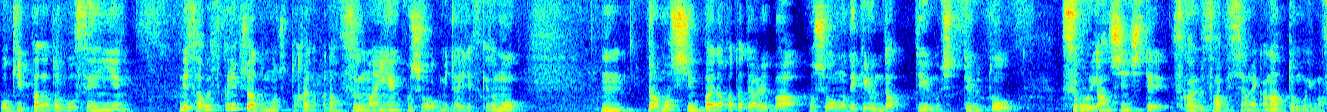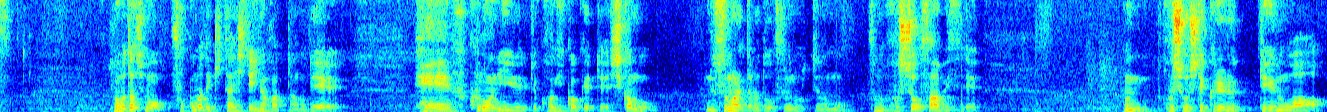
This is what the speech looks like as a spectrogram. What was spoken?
置きっぱだと5000円。でサブスクリプションだともうちょっと高いのかな？数万円保証みたいですけども。うん。だからもし心配な方であれば保証もできるんだっていうのを知ってるとすごい安心して使えるサービスじゃないかなって思います。私もそこまで期待していなかったのでへえ袋に入れて鍵かけてしかも盗まれたらどうするのっていうのもその保証サービスで、うん、保証してくれるっていうのは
